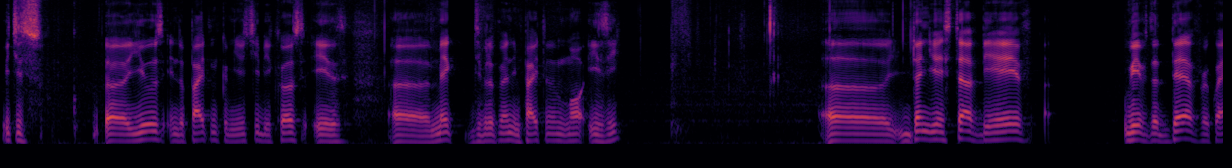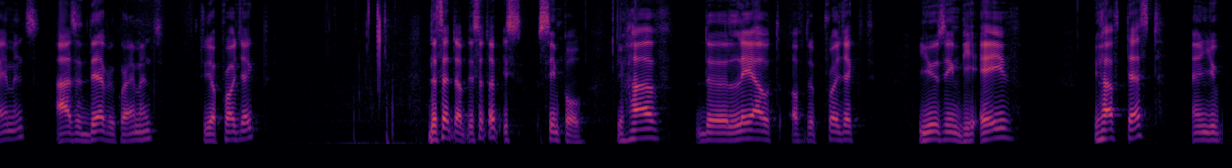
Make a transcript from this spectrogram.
which is uh, used in the Python community because it uh, make development in Python more easy. Uh, then you install Behave with the dev requirements as a dev requirement to your project. The setup, the setup is simple. You have the layout of the project using behave. You have test and you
